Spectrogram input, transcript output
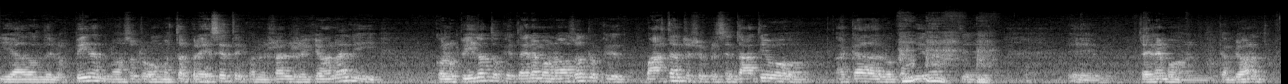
y a donde los pidan nosotros vamos a estar presentes con el rally regional y con los pilotos que tenemos nosotros que bastante representativo a cada localidad eh, tenemos en el campeonato.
